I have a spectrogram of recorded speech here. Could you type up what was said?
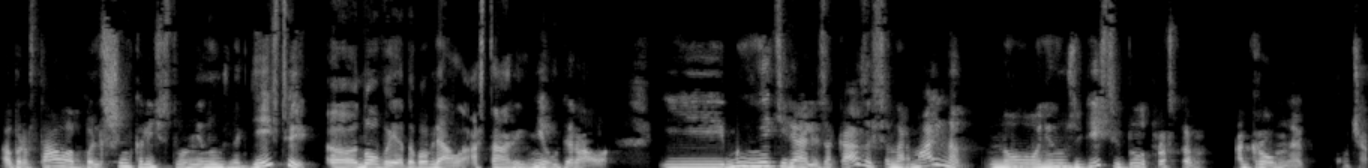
обрастала большим количеством ненужных действий. Э, новые я добавляла, а старые не убирала. И мы не теряли заказы, все нормально, но ненужных действий было просто огромная куча.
